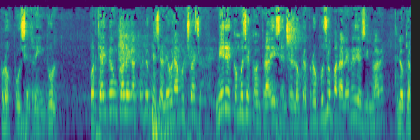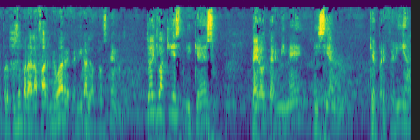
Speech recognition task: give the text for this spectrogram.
Propuse el reindulto. Porque ahí veo un colega tuyo que celebra mucho eso. Mire cómo se contradice entre lo que propuso para el M-19 y lo que propuso para la FARC. Me voy a referir a los dos temas. Entonces yo aquí expliqué eso. Pero terminé diciendo que prefería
